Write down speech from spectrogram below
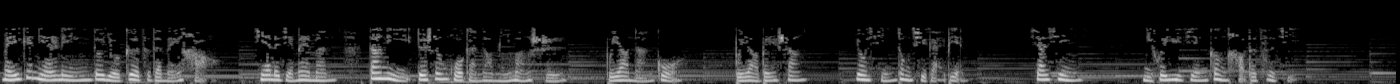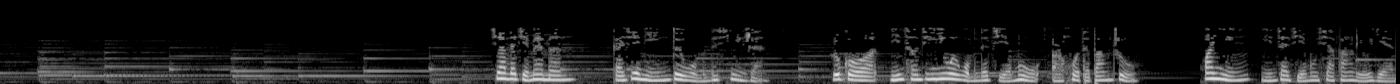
每一个年龄都有各自的美好，亲爱的姐妹们，当你对生活感到迷茫时，不要难过，不要悲伤，用行动去改变。相信你会遇见更好的自己，亲爱的姐妹们，感谢您对我们的信任。如果您曾经因为我们的节目而获得帮助，欢迎您在节目下方留言，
